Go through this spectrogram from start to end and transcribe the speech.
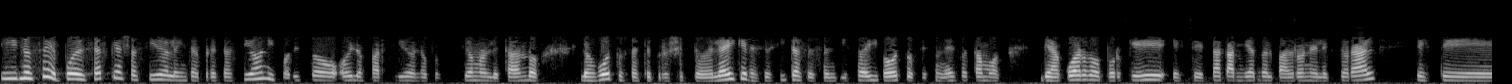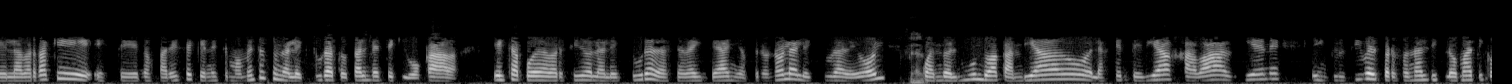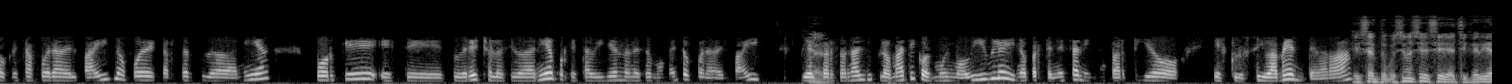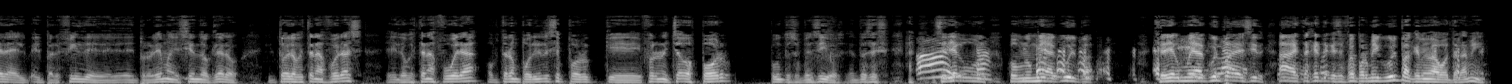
Y no sé, puede ser que haya sido la interpretación y por eso hoy los partidos de la oposición no le están dando los votos a este proyecto de ley que necesita 66 votos, y en eso estamos de acuerdo porque este, está cambiando el padrón electoral. Este, la verdad que este, nos parece que en este momento es una lectura totalmente equivocada esta puede haber sido la lectura de hace 20 años, pero no la lectura de hoy, cuando el mundo ha cambiado, la gente viaja, va, viene, e inclusive el personal diplomático que está fuera del país no puede ejercer ciudadanía porque este su derecho a la ciudadanía porque está viviendo en ese momento fuera del país. Y el personal diplomático es muy movible y no pertenece a ningún partido exclusivamente, ¿verdad? Exacto, pues si no se achicaría el, perfil del problema diciendo, claro, todos los que están afuera, eh, los que están afuera optaron por irse porque fueron echados por puntos suspensivos. Entonces, sería como, como un mea culpa. Sería como mea culpa de decir, ah, esta gente que se fue por mi culpa, que me va a votar a mí?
